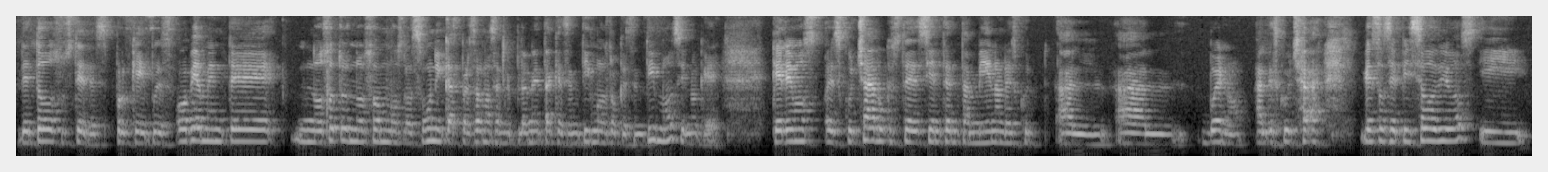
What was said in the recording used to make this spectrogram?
de todos ustedes, porque pues obviamente nosotros no somos las únicas personas en el planeta que sentimos lo que sentimos, sino que queremos escuchar lo que ustedes sienten también al, al, al bueno, al escuchar esos episodios y,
